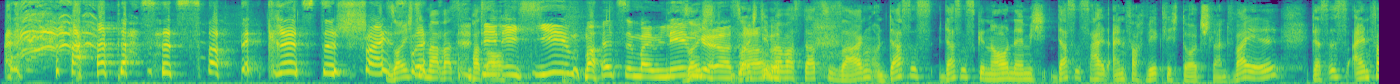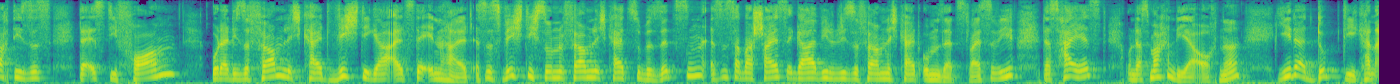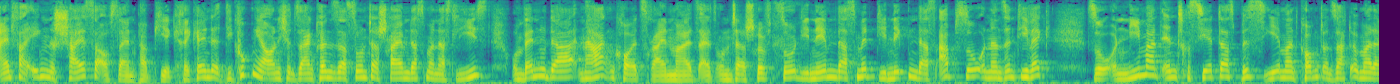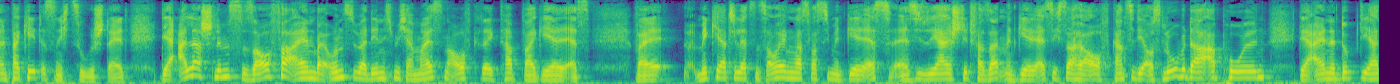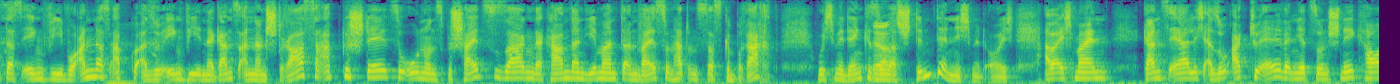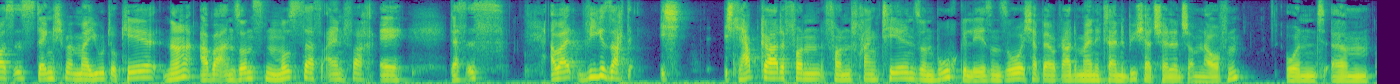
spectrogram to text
das ist doch der größte Scheiß, Soll ich dir mal was- pass den auf. ich jemals in meinem Leben Soll ich, gehört soll ich habe. dir mal was dazu sagen? Und das ist, das ist genau nämlich, das ist halt einfach wirklich Deutschland, weil das ist einfach dieses, da ist die Form oder diese Förmlichkeit wichtiger als der Inhalt. Es ist wichtig, so eine Förmlichkeit zu besitzen. Es ist aber scheißegal, wie du diese Förmlichkeit umsetzt. Weißt du wie? Das heißt, und das machen die ja auch, ne? Jeder Dupti kann einfach irgendeine Scheiße auf sein Papier krickeln. Die gucken ja auch nicht und sagen, können sie das so unterschreiben, dass man das liest? Und wenn du da ein Hakenkreuz reinmalst als Unterschrift, so, die nehmen das mit, die nicken das ab, so, und dann sind die weg. So, und niemand interessiert das, bis jemand kommt und sagt, immer dein Paket ist nicht zugestellt. Der allerschlimmste Sauverein bei uns, über den ich mich am meisten aufgeregt habe, war GLS. Weil Mickey hatte letztens auch irgendwas, was sie mit GLS, äh, sie so, ja, er steht versandt mit GLS. Ich sage, hör auf, kannst du dir aus Lobe da abholen? Der eine Dupp, die hat das irgendwie woanders ab, also irgendwie in einer ganz anderen Straße abgestellt, so ohne uns Bescheid zu sagen. Da kam dann jemand, dann weißt du, und hat uns das gebracht, wo ich mir denke, so Ja. was stimmt denn nicht mit euch? Aber ich meine, ganz ehrlich, also aktuell, wenn jetzt so ein Schneechaos ist, denke ich mir immer, gut, okay, ne? Aber ansonsten muss das einfach, ey, das ist. Aber wie gesagt, ich, ich habe gerade von, von Frank Thelen so ein Buch gelesen, so. Ich habe ja gerade meine kleine Bücher-Challenge am Laufen. Und ähm,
